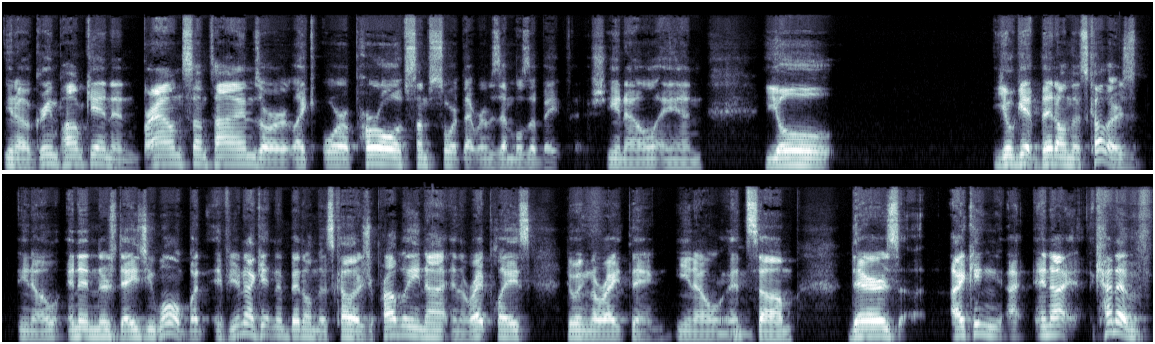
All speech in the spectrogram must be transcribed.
you know green pumpkin and brown sometimes or like or a pearl of some sort that resembles a bait fish you know and you'll you'll get bit on those colors you know, and then there's days you won't. But if you're not getting a bit on those colors, you're probably not in the right place doing the right thing. You know, mm-hmm. it's um, there's I can I, and I kind of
